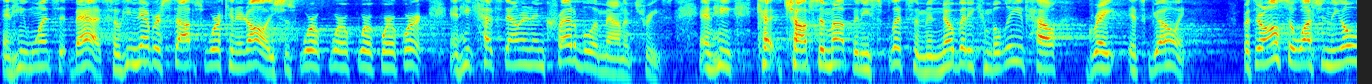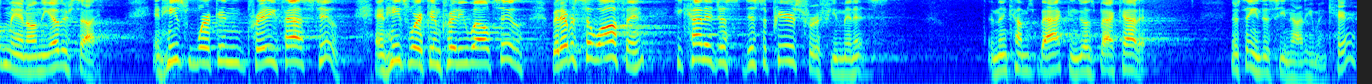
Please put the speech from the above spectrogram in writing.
and he wants it bad. So he never stops working at all. He's just work, work, work, work, work. And he cuts down an incredible amount of trees. And he cut, chops them up and he splits them, and nobody can believe how great it's going. But they're also watching the old man on the other side. And he's working pretty fast too. And he's working pretty well too. But ever so often, he kind of just disappears for a few minutes and then comes back and goes back at it. They're thinking, does he not even care?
